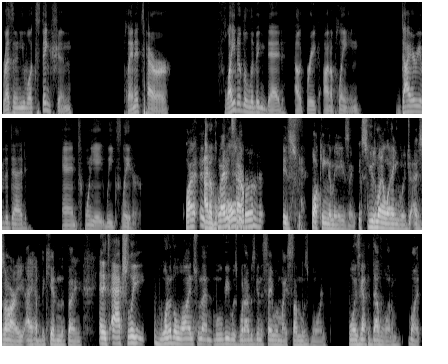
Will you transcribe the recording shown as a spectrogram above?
Resident Evil Extinction, Planet Terror, Flight of the Living Dead, Outbreak on a Plane, Diary of the Dead, and 28 Weeks Later. Uh, Planet, Planet Terror the... is yeah. fucking amazing. Excuse my language. I'm sorry. I have the kid in the thing. And it's actually one of the lines from that movie was what I was going to say when my son was born boys got the devil in them. But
